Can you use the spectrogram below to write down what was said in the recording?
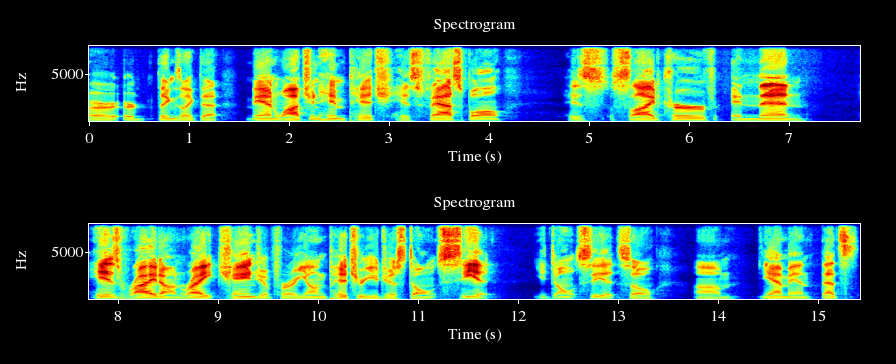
or, or things like that. Man, watching him pitch his fastball, his slide curve, and then his right on right changeup for a young pitcher, you just don't see it. You don't see it. So, um, Yeah, man. That's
